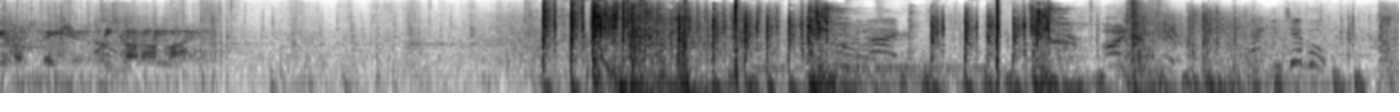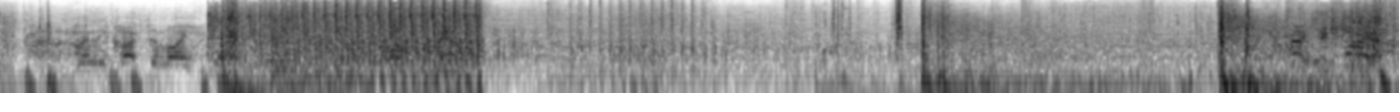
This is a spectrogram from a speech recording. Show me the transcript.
Reloading. Is on station. Recon online. Friendly cluster mine the! Taking fire!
